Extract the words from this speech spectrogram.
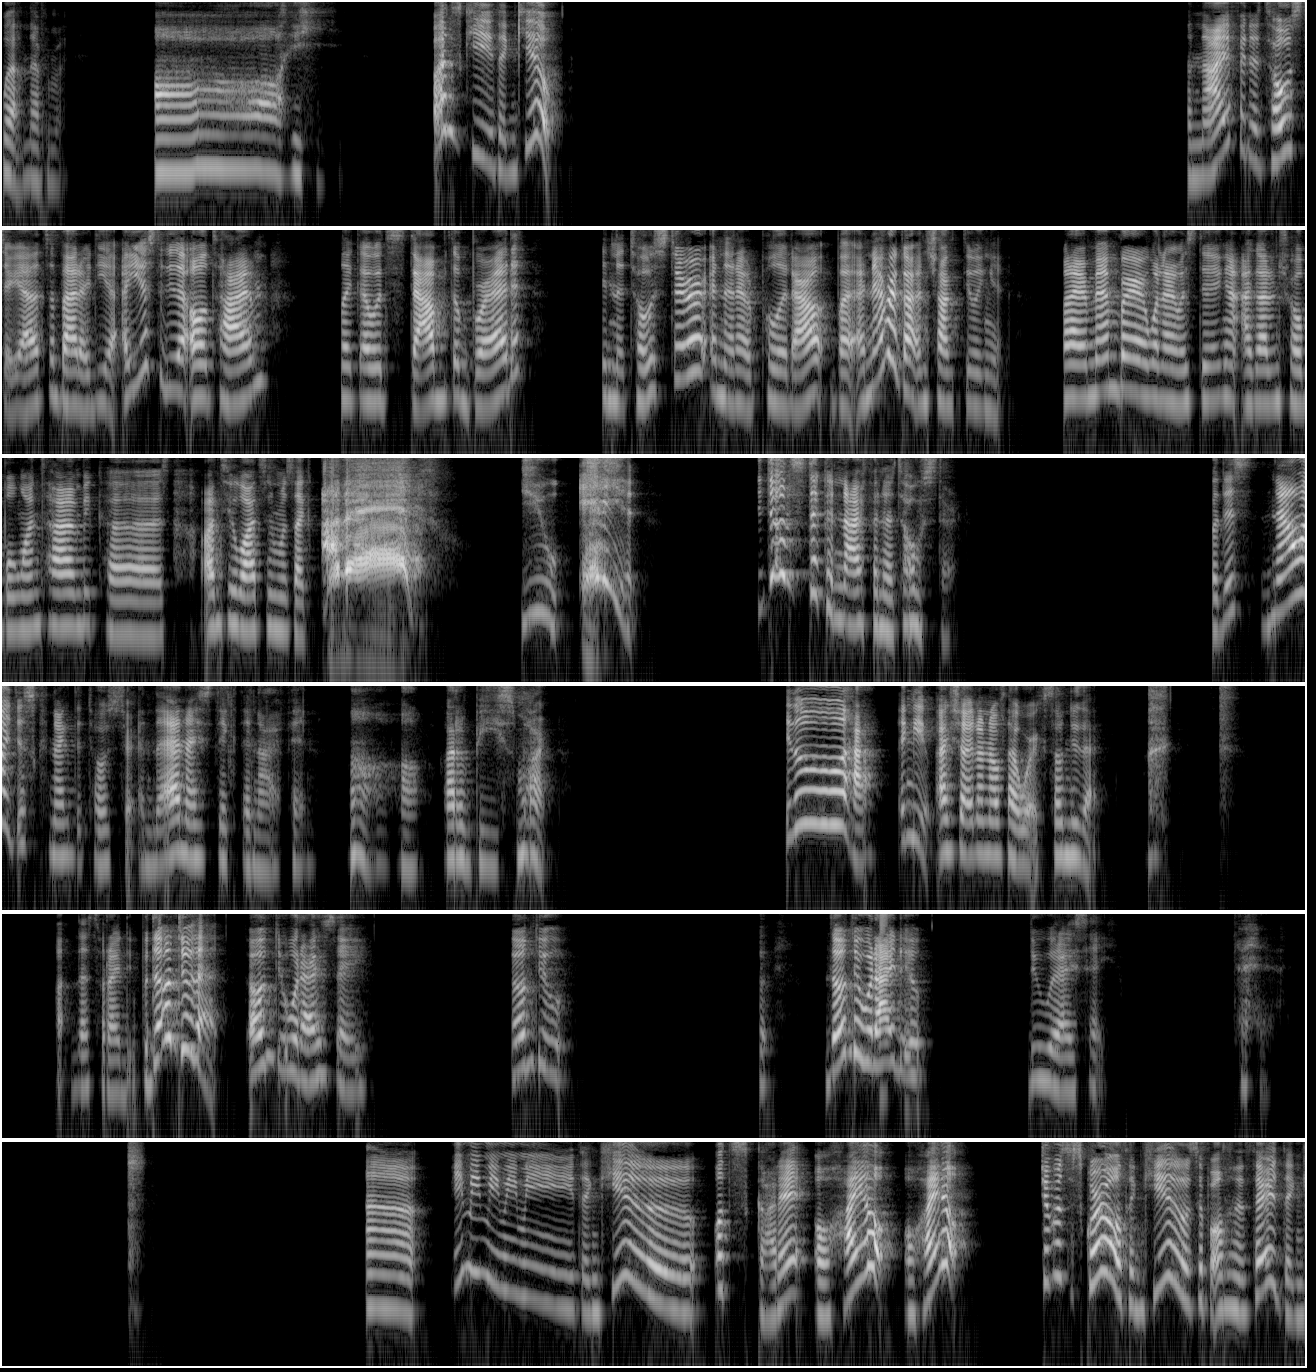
Well, never mind. Ah, oh, Funsky, thank you. A knife and a toaster. Yeah, that's a bad idea. I used to do that all the time. Like, I would stab the bread in the toaster and then I would pull it out, but I never got in shock doing it. But I remember when I was doing it, I got in trouble one time because Auntie Watson was like, Abby! You idiot! You don't stick a knife in a toaster. But this now I disconnect the toaster and then I stick the knife in. gotta be smart. Thank you. Actually, I don't know if that works. Don't do that. Uh, that's what I do. But don't do that. Don't do what I say. Don't do. Don't do what I do. Do what I say. uh, me, me, me, me, me. Thank you. Squirrel. Thank you. Zip on the third. Thank.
